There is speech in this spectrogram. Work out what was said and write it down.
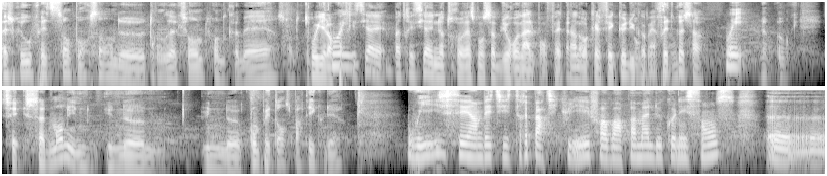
Est-ce que vous faites 100% de transactions de fonds de commerce Oui, alors Patricia, Patricia est notre responsable du Rhône-Alpes en fait, hein, donc elle fait que du commerce. Vous faites hein. que ça Oui. Ça demande une, une, une compétence particulière? Oui, c'est un métier très particulier. Il faut avoir pas mal de connaissances. Euh,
